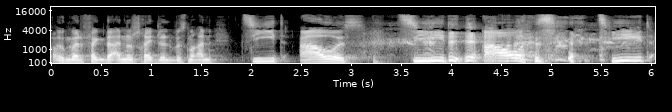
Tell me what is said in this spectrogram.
Irgendwann fängt er an und schreit du bist noch an, zieht aus, zieht aus, zieht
